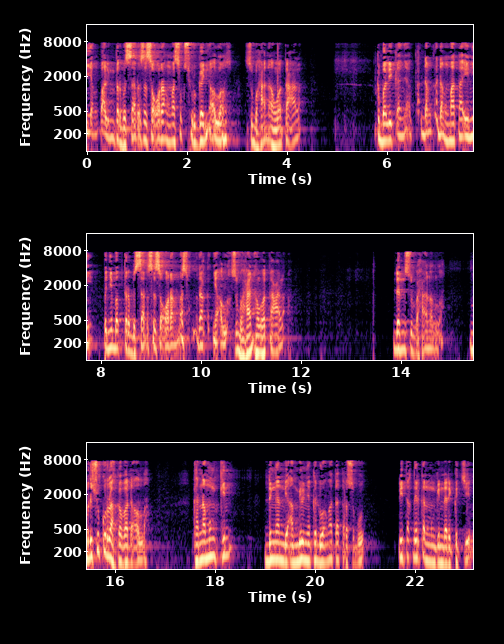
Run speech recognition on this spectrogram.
yang paling terbesar seseorang masuk surganya Allah Subhanahu wa taala. Kebalikannya, kadang-kadang mata ini penyebab terbesar seseorang masuk nerakanya Allah Subhanahu wa taala. Dan subhanallah, bersyukurlah kepada Allah. Karena mungkin dengan diambilnya kedua mata tersebut ditakdirkan mungkin dari kecil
